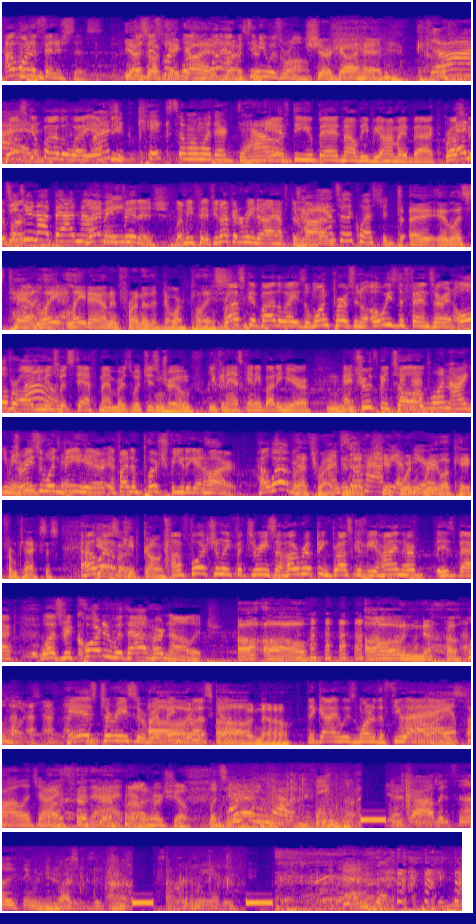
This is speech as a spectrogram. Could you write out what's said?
I want to finish this. Yes, this okay, what, go what, ahead, What happened to Brusca. me was wrong. Sure, go ahead. God. Brusca, by the way, why after don't you- you kick someone when they're down? After you badmouth me behind my back, Brusca. And did you not badmouth Let me me? finish. Let me finish. If you're not going to read it, I have to read. Todd- it. Answer the question. Uh, let's tab. Oh, lay, yeah. lay down in front of the door, please. Brusca, by the way, is the one person who always defends her in all of her arguments Oh. with staff members, which is true. You can ask anybody here. And truth be told, had one argument Teresa wouldn't be here if I didn't push for you to get hired. However, That's right. I'm and so that happy chick I'm would here. relocate from Texas. However, yes, keep going. Unfortunately for Teresa, her ripping Brusca behind her his back was recorded without her knowledge. Uh oh. oh no. Here's Teresa ripping oh, no. Brusca, oh no. the guy who's one of the few I apologize for that. on her show. Let's hear One it. thing about thankless job, but it's another thing with Gus because it's sucker to me every day.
